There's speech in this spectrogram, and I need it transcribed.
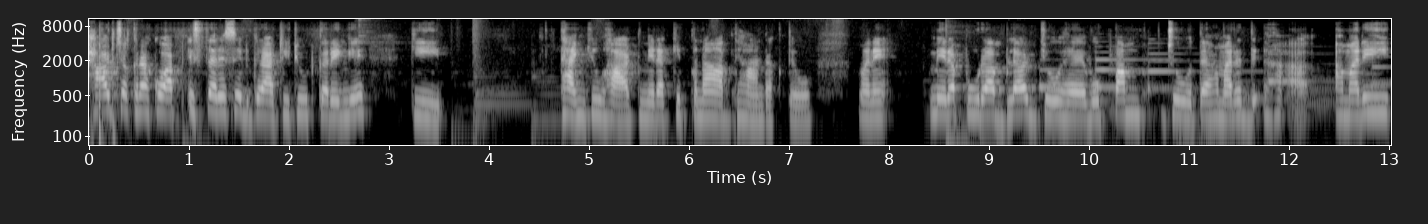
हार्ट चक्रा को आप इस तरह से ग्रैटिट्यूड करेंगे कि थैंक यू हार्ट मेरा कितना आप ध्यान रखते हो। मैंने मेरा पूरा ब्लड जो है, वो पंप जो होता है, हमारे हमारी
